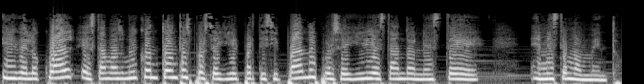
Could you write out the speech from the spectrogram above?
y de lo cual estamos muy contentos por seguir participando y por seguir estando en este en este momento.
